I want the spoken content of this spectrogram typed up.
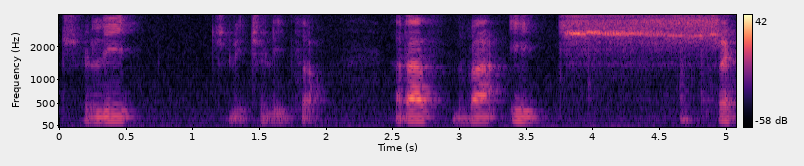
Czyli, czyli, czyli co? Raz, dwa i trzy.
